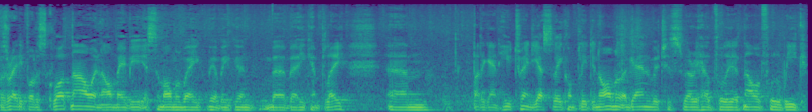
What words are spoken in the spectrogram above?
was ready for the squad now, and now maybe it's the moment where, where we can where he can play. Um, but again, he trained yesterday completely normal again, which is very helpful. He had now a full week,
